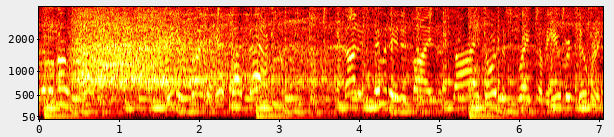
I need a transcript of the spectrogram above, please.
out of a mountain. Peters trying to headbutt back. Not intimidated by the size or the strength of Hubert Numrich.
